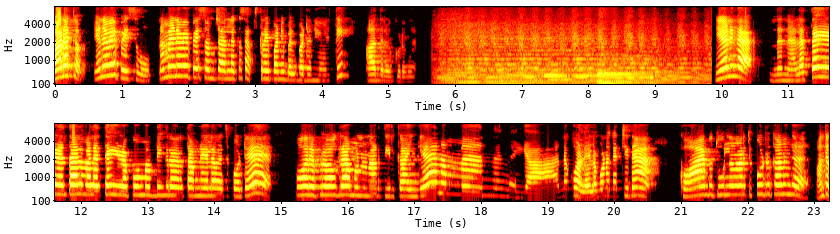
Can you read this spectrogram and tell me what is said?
வணக்கம். எனவே பேசுவோம். நம்ம எனவே பேசுவோம் சேனலுக்கு சப்ஸ்கிரைப் பண்ணி பெல் பட்டனை அழுத்தி ஆதரவு கொடுங்க. ஏனுங்க இந்த நிலத்தை இழந்தால் வளத்தை இழப்போம் அப்படிங்கிற ஒரு தமிழையில வச்சு போட்டு ஒரு ப்ரோக்ராம் ஒன்று நடத்தியிருக்காங்க. நம்ம அந்த கொள்ளையில போன கட்சி தான். கோயம்புத்தூர்ல நடத்தி போட்டிருக்கானுங்க. அந்த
